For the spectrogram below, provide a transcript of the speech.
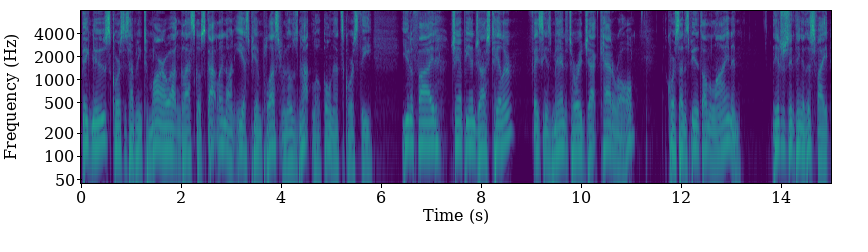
big news, of course, is happening tomorrow out in Glasgow, Scotland on ESPN Plus for those not local. And that's, of course, the unified champion Josh Taylor facing his mandatory Jack Catterall. Of course, Undisputed's on the line. And the interesting thing of this fight,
